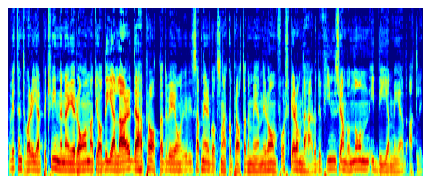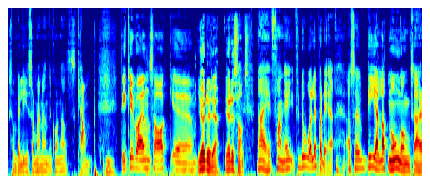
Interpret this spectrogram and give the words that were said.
Jag vet inte vad det hjälper kvinnorna i Iran att jag delar. Det här pratade vi om, vi satt ner i Gott Snack och pratade med en Iranforskare om det här. Och det finns ju ändå någon idé med att liksom belysa de här människornas kamp. Mm. Det kan ju vara en sak. Eh, Gör du det? Gör du sånt? nej, fan jag är för dålig på det. Alltså jag har delat någon gång så här.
